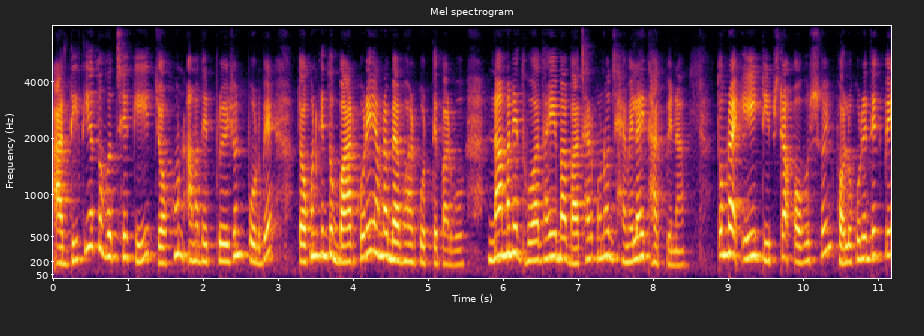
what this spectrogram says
আর দ্বিতীয়ত হচ্ছে কি, যখন আমাদের প্রয়োজন পড়বে, তখন কিন্তু বার করেই আমরা ব্যবহার করতে পারব। না মানে ধোয়াধাই বা বাছার কোনো ঝামেলাই থাকবে না। তোমরা এই টিপসটা অবশ্যই ফলো করে দেখবে,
